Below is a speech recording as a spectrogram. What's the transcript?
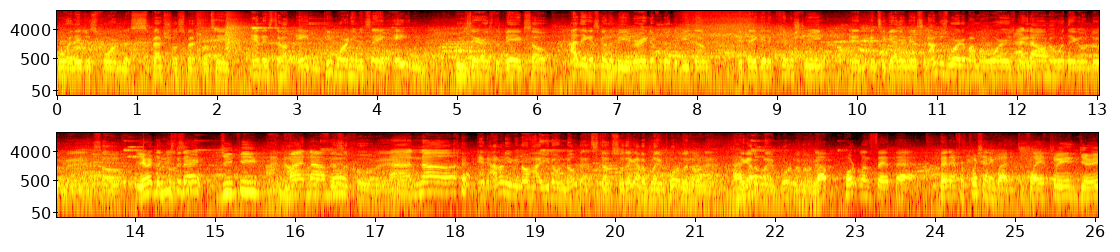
boy, they just formed a special, special team. And they still have Ayton. People aren't even saying Ayton, who's there as the big. So I think it's going to be very difficult to beat them if they get a chemistry and, and togetherness. And I'm just worried about my Warriors, I man. I, know. don't know what they're going to do, man. So You heard the news today? GP I know, might not the move. physical, man. I know. And I don't even know how you don't know that stuff. So they got to blame Portland on that. I They got to blame Portland on that. But Portland said that they never push anybody to play through injury.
